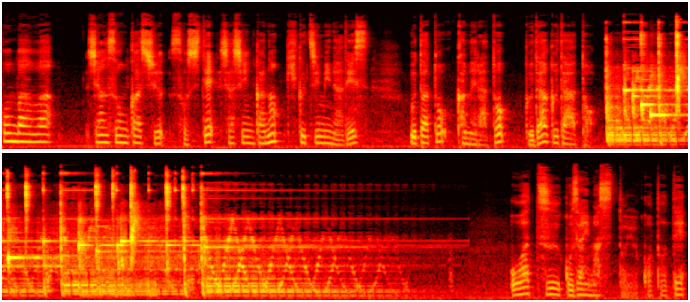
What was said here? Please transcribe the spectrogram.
こんばんは。シャンソン歌手、そして写真家の菊池美奈です。歌とカメラとグダグダと。お熱ございますということで、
